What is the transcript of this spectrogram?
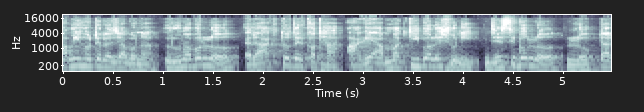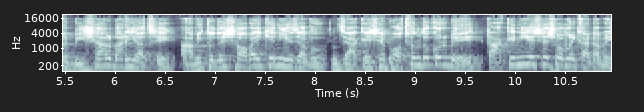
আমি হোটেলে যাব না। রুমা বলল রাগ তোদের কথা, আগে আম্মা কি বলে শুনি। জেসি বলল, লোকটার বিশাল বাড়ি আছে, আমি তোদের সবাইকে নিয়ে যাব। যাকে সে পছন্দ করবে, তাকে নিয়ে সে সময় কাটাবে।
